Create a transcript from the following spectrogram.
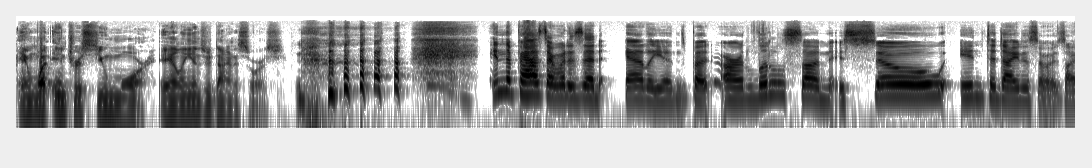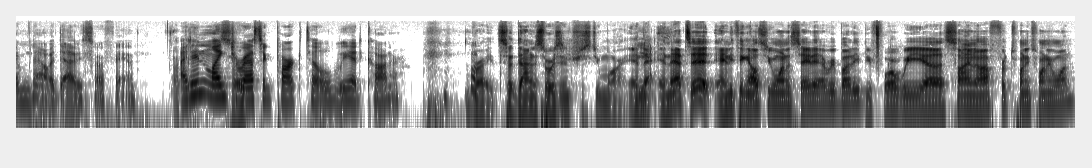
And what interests you more, aliens or dinosaurs? In the past, I would have said aliens, but our little son is so into dinosaurs. I'm now a dinosaur fan. I didn't like so- Jurassic Park till we had Connor. right. So dinosaurs interest you more. And Yes. and that's it. Anything else you want to say to everybody before we uh, sign off for 2021?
